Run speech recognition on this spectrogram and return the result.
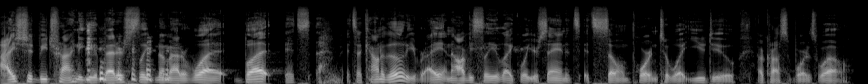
I should be trying to get better sleep no matter what. But it's it's accountability, right? And obviously, like what you're saying, it's it's so important to what you do across the board as well.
